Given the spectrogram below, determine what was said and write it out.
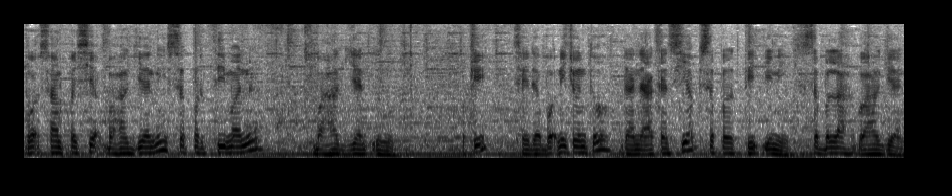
Buat sampai siap bahagian ni seperti mana bahagian ini. Okey, saya dah buat ni contoh dan dia akan siap seperti ini sebelah bahagian.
